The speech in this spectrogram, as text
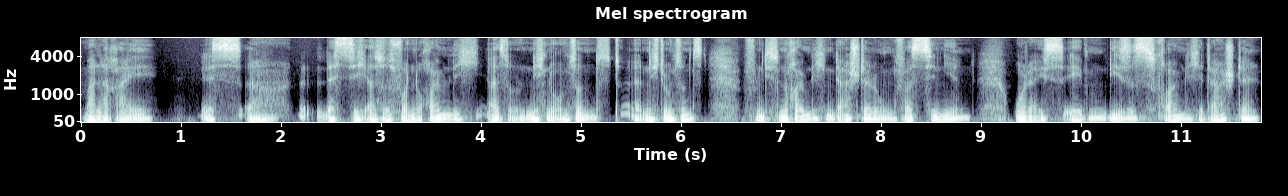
Malerei ist, äh, lässt sich also von räumlich, also nicht nur umsonst, äh, nicht umsonst von diesen räumlichen Darstellungen faszinieren oder ist eben dieses räumliche Darstellen.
